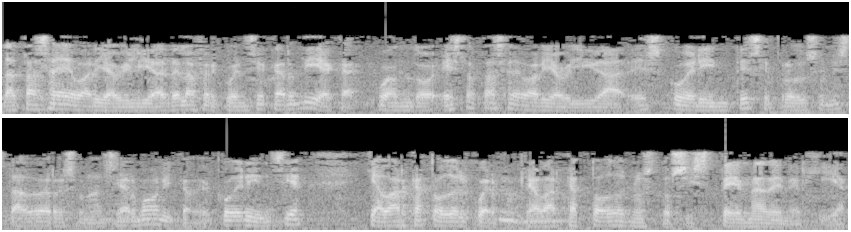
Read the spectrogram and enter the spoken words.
la tasa de variabilidad de la frecuencia cardíaca. Cuando esta tasa de variabilidad es coherente, se produce un estado de resonancia armónica, de coherencia, que abarca todo el cuerpo, que abarca todo nuestro sistema de energía.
